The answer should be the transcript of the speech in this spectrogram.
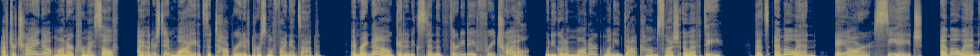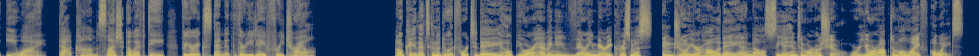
After trying out Monarch for myself, I understand why it's the top rated personal finance app. And right now, get an extended 30 day free trial when you go to monarchmoney.com slash OFD. That's M O N A R C H M O N E Y dot com slash OFD for your extended 30 day free trial. Okay, that's going to do it for today. Hope you are having a very Merry Christmas. Enjoy your holiday, and I'll see you in tomorrow's show where your optimal life awaits.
